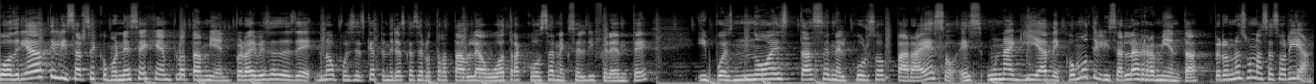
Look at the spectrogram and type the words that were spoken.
podría utilizarse como en ese ejemplo también, pero hay veces desde, no, pues es que tendrías que hacer otra tabla u otra cosa en Excel diferente y pues no estás en el curso para eso, es una guía de cómo utilizar la herramienta, pero no es una asesoría.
